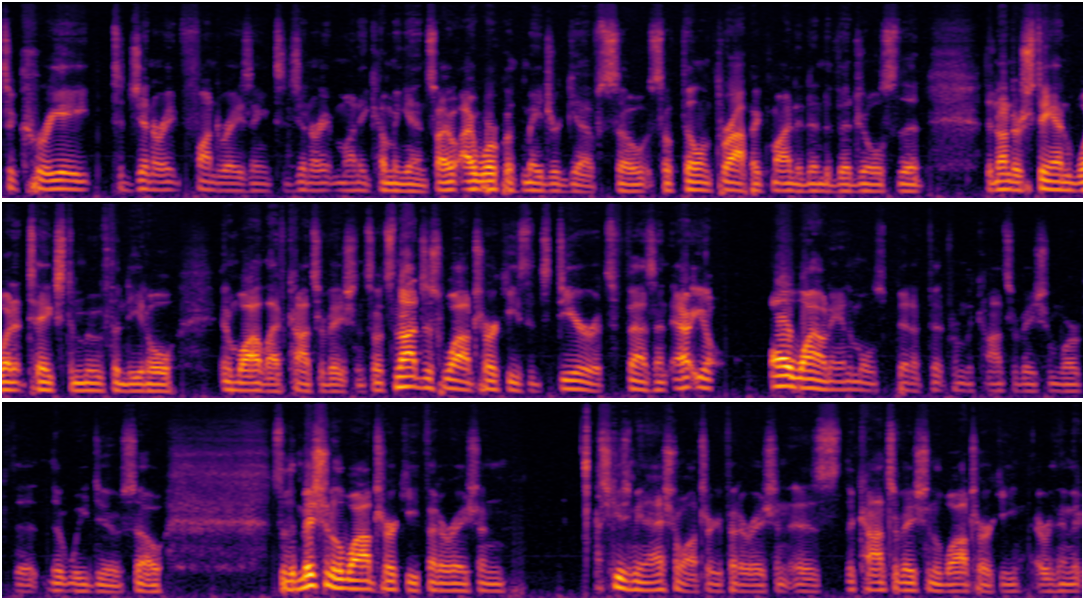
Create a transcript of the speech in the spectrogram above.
to create to generate fundraising to generate money coming in. So I, I work with major gifts. So so philanthropic minded individuals that that understand what it takes to move the needle in wildlife conservation. So it's not just wild turkeys, it's deer, it's pheasant. eh, You know, all wild animals benefit from the conservation work that that we do. So so the mission of the Wild Turkey Federation excuse me, National Wild Turkey Federation is the conservation of the wild turkey, everything that,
